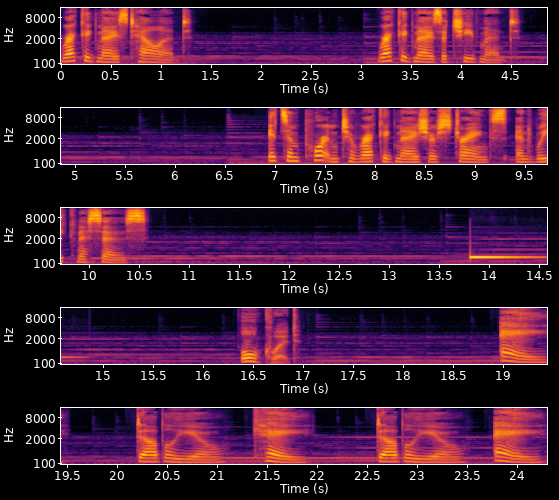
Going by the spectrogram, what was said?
Recognize talent, Recognize achievement. It's important to recognize your strengths and weaknesses. Awkward A W K W A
